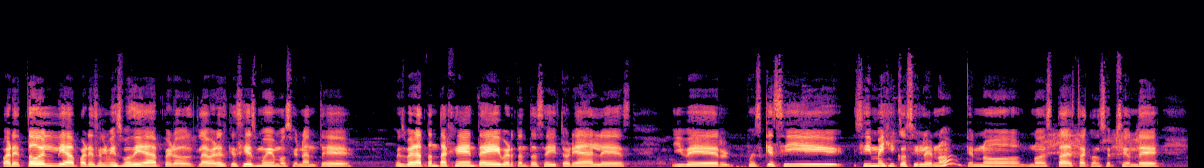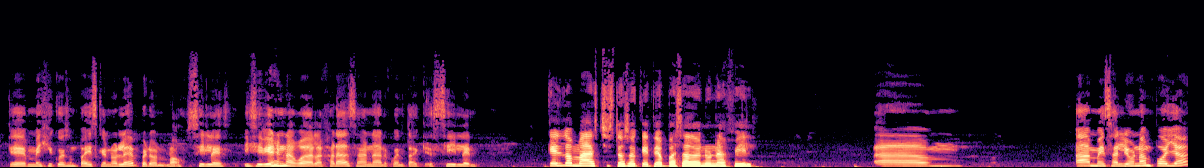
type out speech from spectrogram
pare- todo el día parece el mismo día, pero la verdad es que sí es muy emocionante pues ver a tanta gente y ver tantas editoriales y ver pues que sí, sí México sí lee, ¿no? Que no, no está esta concepción de que México es un país que no lee, pero no, sí lee. Y si vienen a Guadalajara se van a dar cuenta que sí leen. ¿Qué es lo más chistoso que te ha pasado en una fil? Am, ah, me salió una ampolla.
